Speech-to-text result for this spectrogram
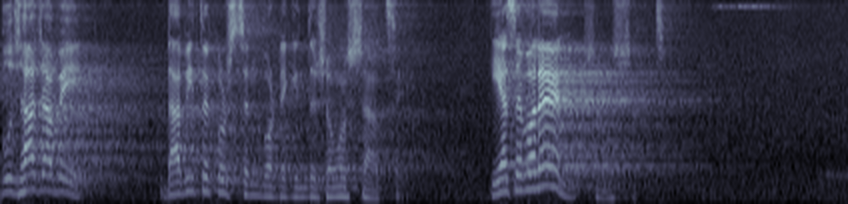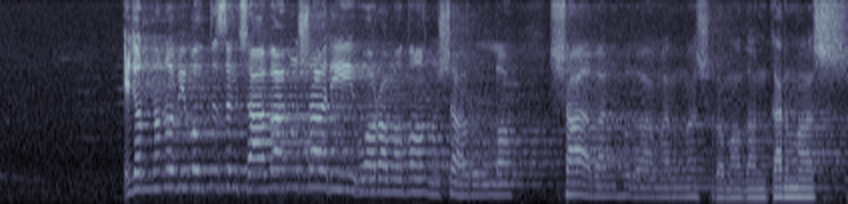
বোঝা যাবে। দাবি তো করছেন বটে কিন্তু সমস্যা আছে। কি আছে বলেন? সমস্যা আছে। এজন্য নবী বলতেছেন শাহবান শাহরি ও রমাদান শাহরুল্লাহ। শাহবান হলো আমার মাস, রমাদান কার মাস?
